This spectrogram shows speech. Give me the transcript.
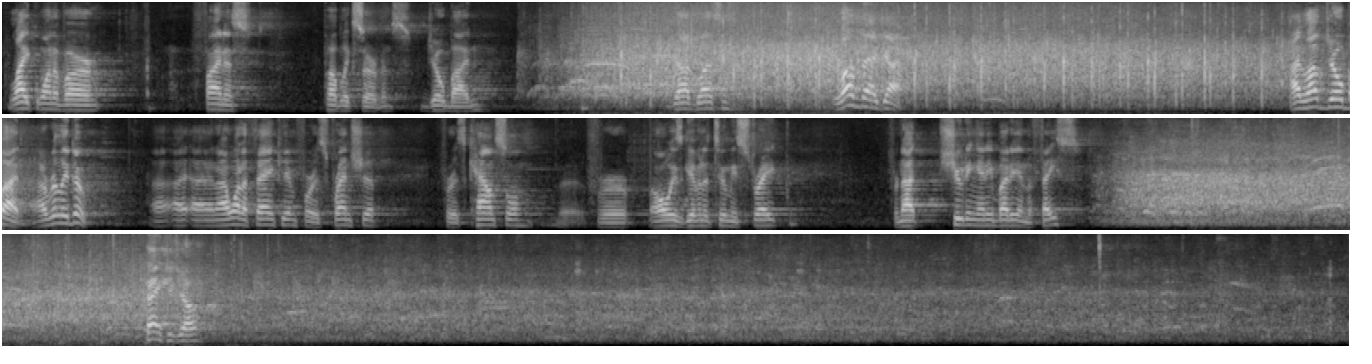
Like one of our finest public servants, Joe Biden. God bless him. Love that guy. I love Joe Biden. I really do. Uh, I, and I want to thank him for his friendship, for his counsel, uh, for always giving it to me straight, for not shooting anybody in the face. Thank you, Joe.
